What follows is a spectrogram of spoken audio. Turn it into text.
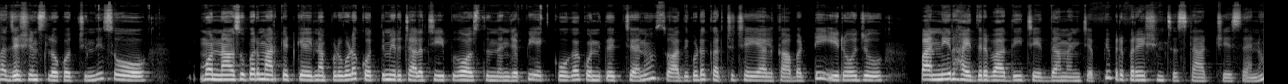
సజెషన్స్లోకి వచ్చింది. సో మొన్న సూపర్ మార్కెట్కి వెళ్ళినప్పుడు కూడా కొత్తిమీర చాలా చీప్గా వస్తుందని చెప్పి ఎక్కువగా కొని తెచ్చాను. సో అది కూడా ఖర్చు చేయాలి కాబట్టి ఈరోజు పన్నీర్ హైదరాబాదీ చేద్దామని చెప్పి ప్రిపరేషన్స్ స్టార్ట్ చేశాను.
